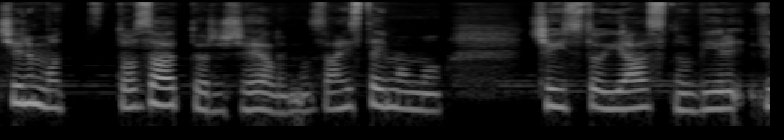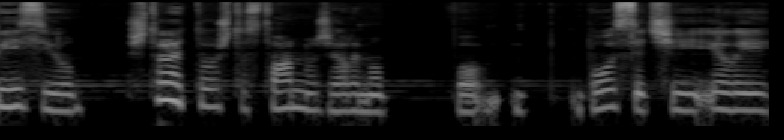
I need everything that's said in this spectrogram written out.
Činimo to zato jer želimo. Zaista imamo čisto i jasnu viziju što je to što stvarno želimo posjeći ili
